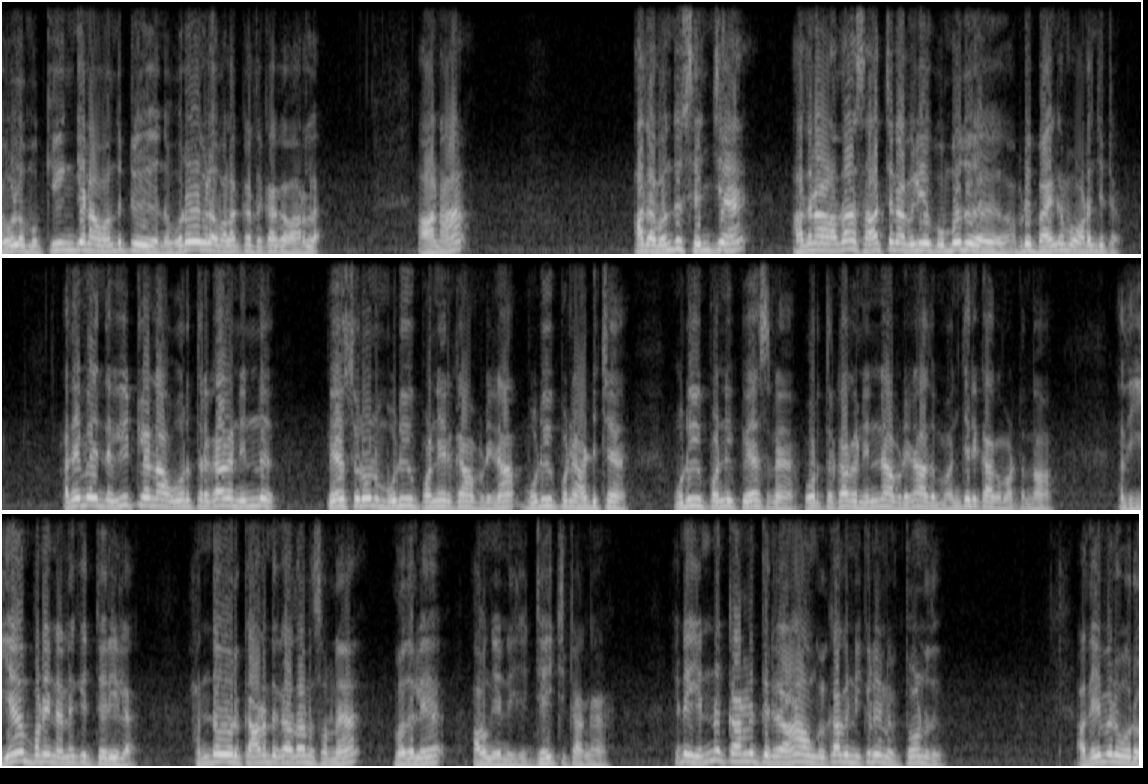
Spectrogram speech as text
எவ்வளோ முக்கியம்? இங்கே நான் வந்துட்டு அந்த உறவுகளை வளர்க்குறதுக்காக வரல. ஆனால் அதை வந்து செஞ்சேன். அதனால தான் சாட்சி நான் வெளியே போகும்போது அப்படியே பயங்கரமாக உடஞ்சிட்டேன். அதேமாதிரி இந்த வீட்டில் நான் ஒருத்தருக்காக நின்று பேசணும்னு முடிவு பண்ணியிருக்கேன் அப்படின்னா முடிவு பண்ணி அடித்தேன். முடிவு பண்ணி பேசினேன். ஒருத்தருக்காக நின்னேன் அப்படின்னா அது மஞ்சரிக்காக மட்டும்தான். அது ஏன் பண்ணி எனக்கே தெரியல. அந்த ஒரு காரணத்துக்காக தான் நான் சொன்னேன். முதலே அவங்க என்னை ஜெயிச்சிட்டாங்க. ஏன்னா என்ன காரணம் தெரியல ஆனால் அவங்களுக்காக நிற்கணும்னு எனக்கு தோணுது. அதேமாதிரி ஒரு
